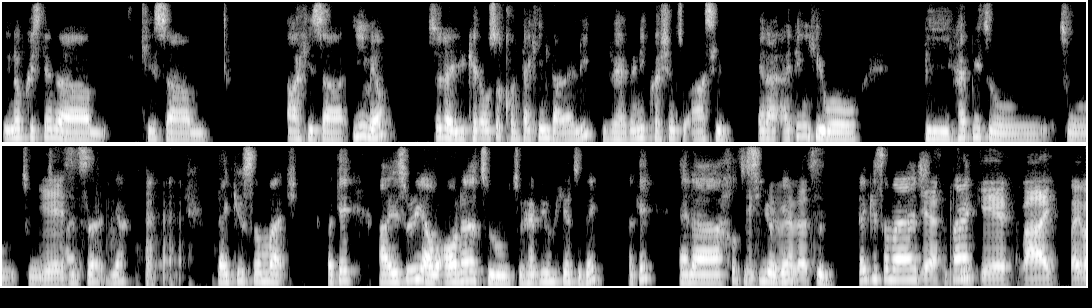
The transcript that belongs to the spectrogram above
you know Cristian um, his um, uh, his uh, email so that you can also contact him directly if you have any questions to ask him. And I, I think he will be happy to to to, yes. to answer. Yeah. Thank you so much. Okay. Uh, it's really our honor to to have you here today. Okay. And uh hope to Thank see you, you again soon. Thank you so much. Yeah. Bye. Thank you. Bye. Bye.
